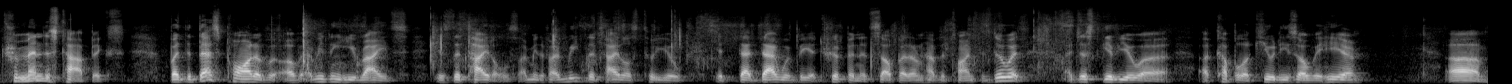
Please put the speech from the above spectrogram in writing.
tremendous topics. But the best part of, of everything he writes is the titles. I mean, if I read the titles to you, it, that that would be a trip in itself. But I don't have the time to do it. I just give you a, a couple of cuties over here. Um,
